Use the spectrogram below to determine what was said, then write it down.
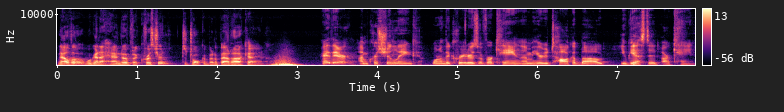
Now, though, we're going to hand over to Christian to talk a bit about Arcane. Hey there, I'm Christian Linke, one of the creators of Arcane. I'm here to talk about, you guessed it, Arcane.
